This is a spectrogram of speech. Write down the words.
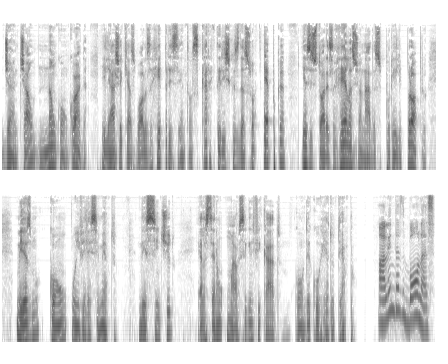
Jian Chao não concorda. Ele acha que as bolas representam as características da sua época e as histórias relacionadas por ele próprio, mesmo com o envelhecimento. Nesse sentido, elas terão um maior significado com o decorrer do tempo. Além das bolas,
